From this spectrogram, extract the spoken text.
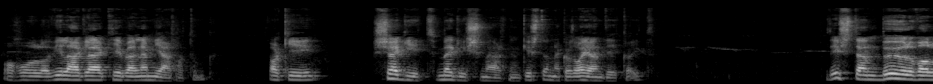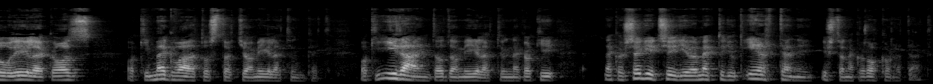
ahol a világ lelkével nem járhatunk. Aki segít megismernünk Istennek az ajándékait. Az Istenből való lélek az, aki megváltoztatja a mi életünket, aki irányt ad a mi életünknek, akinek a segítségével meg tudjuk érteni Istennek az akaratát.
